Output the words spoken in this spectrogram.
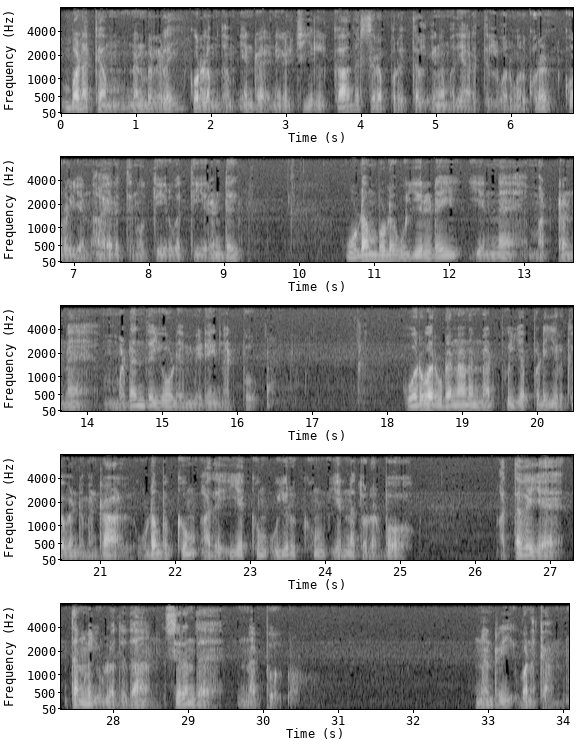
வணக்கம் நண்பர்களே குரலமுதம் என்ற நிகழ்ச்சியில் காதர் சிறப்புரைத்தல் எனும் அதிகாரத்தில் வரும் ஒரு குரல் குரல் எண் ஆயிரத்தி நூற்றி இருபத்தி இரண்டு. உடம்புல உயிரிடை என்ன மற்றென்ன மடந்தையோடு எம்மிடை நட்பு? ஒருவருடனான நட்பு எப்படி இருக்க வேண்டுமென்றால் உடம்புக்கும் அதை இயக்கும் உயிருக்கும் என்ன தொடர்போ அத்தகைய தன்மை உள்ளதுதான் சிறந்த நட்பு. நன்றி வணக்கம்.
